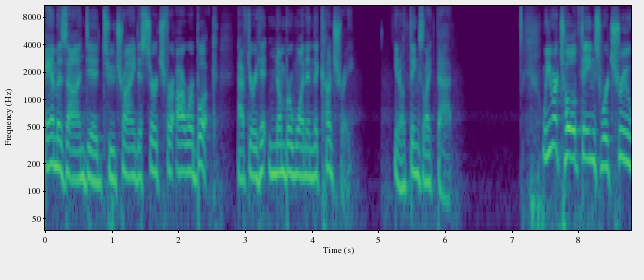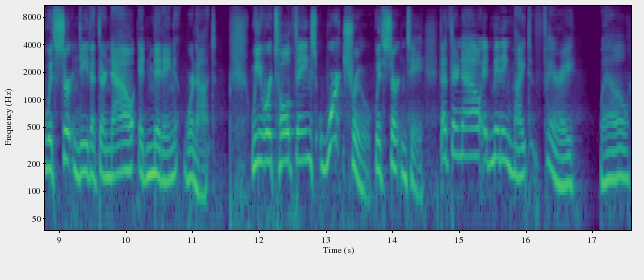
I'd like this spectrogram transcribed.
Amazon did to trying to search for our book after it hit number one in the country. You know, things like that. We were told things were true with certainty that they're now admitting were not. We were told things weren't true with certainty that they're now admitting might very well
